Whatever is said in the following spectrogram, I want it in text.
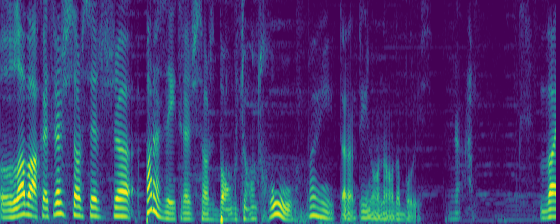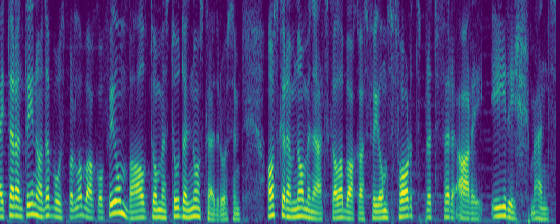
labākais režisors ir uh, parazīta režisors Bongs Jones. Hu. Vai Tarantino nav dabūjis? Vai Tarantino dabūs par labāko filmu balvu, to mēs tūdaļ noskaidrosim. Oskaram nominēts kā labākās filmas Fords pret Ferrari, Irishmans,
